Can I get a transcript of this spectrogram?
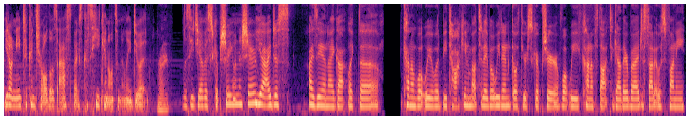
you don't need to control those aspects because He can ultimately do it. Right. Lizzie, do you have a scripture you want to share? Yeah, I just Isaiah and I got like the kind of what we would be talking about today, but we didn't go through scripture of what we kind of thought together, but I just thought it was funny.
